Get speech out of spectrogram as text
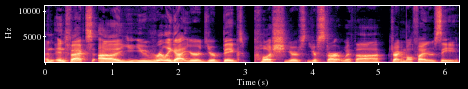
And in fact, uh, you, you really got your your big push, your your start with uh Dragon Ball Fighter Z.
